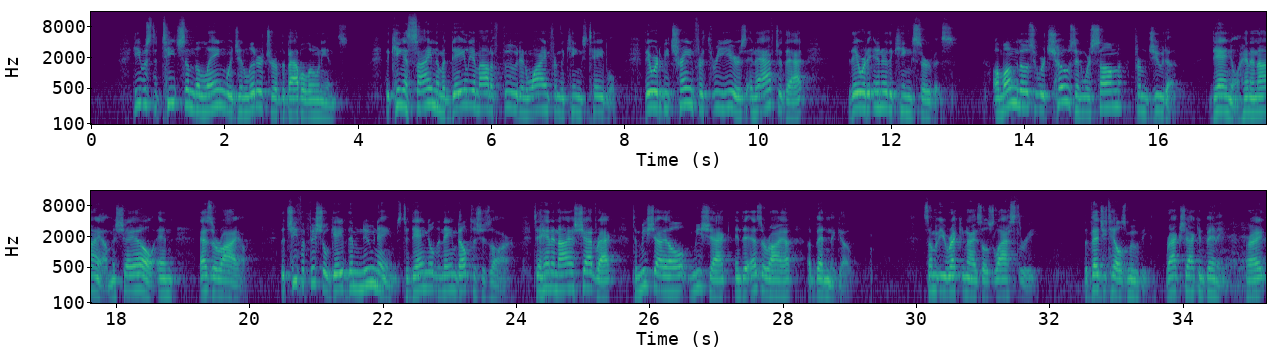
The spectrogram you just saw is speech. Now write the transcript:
He was to teach them the language and literature of the Babylonians. The king assigned them a daily amount of food and wine from the king's table. They were to be trained for three years, and after that, they were to enter the king's service. Among those who were chosen were some from Judah Daniel, Hananiah, Mishael, and Azariah. The chief official gave them new names to Daniel, the name Belteshazzar, to Hananiah, Shadrach, to Mishael, Meshach, and to Azariah, Abednego. Some of you recognize those last three the VeggieTales movie, Rack, Shack, and Benny, right?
